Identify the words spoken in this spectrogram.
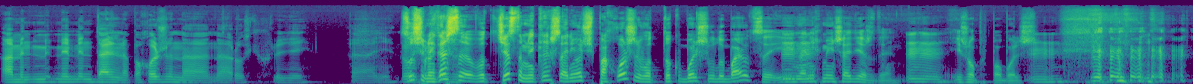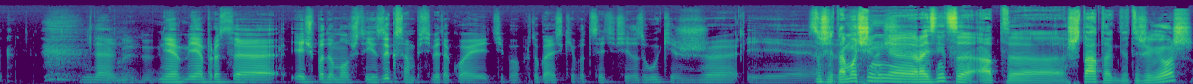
А ментально похожи на, на русских людей. а, они. Ну, Слушай, мне просто- кажется, вот честно, мне кажется, они очень похожи, вот только больше улыбаются, и Мгм. на них меньше одежды. Мгм. И жопы побольше. Да, мне, мне просто... Я еще подумал, что язык сам по себе такой, типа, португальский, вот эти все звуки «ж» и... Слушай, там очень большие. э, разница от э, штата, где ты живешь,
